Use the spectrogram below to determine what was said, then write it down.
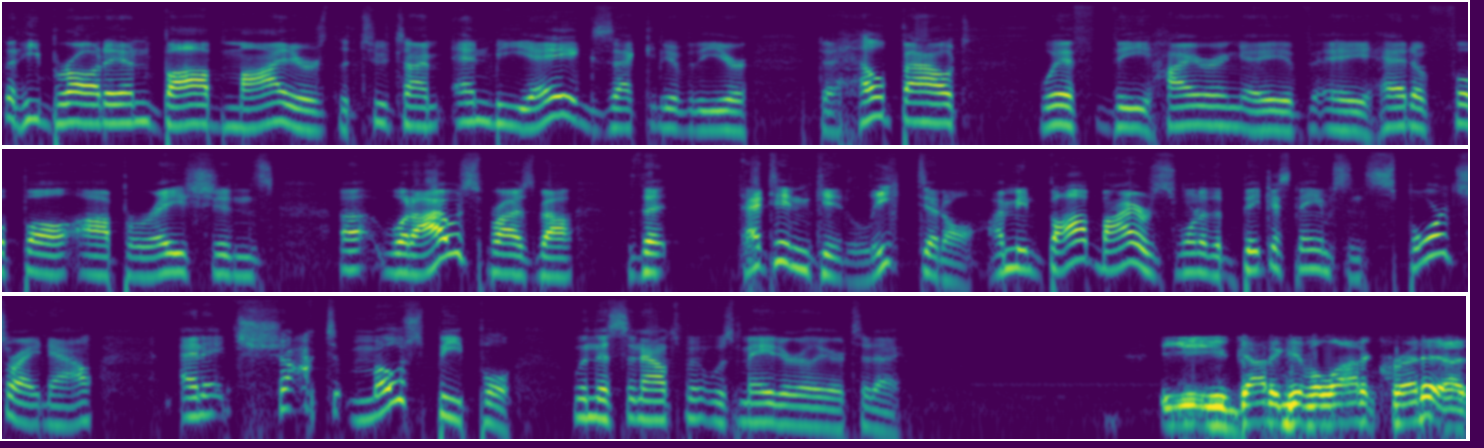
that he brought in Bob Myers, the two time NBA Executive of the Year, to help out with the hiring of a head of football operations. Uh, what I was surprised about is that that didn't get leaked at all. I mean, Bob Myers is one of the biggest names in sports right now, and it shocked most people when this announcement was made earlier today. You, have got to give a lot of credit. Uh,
